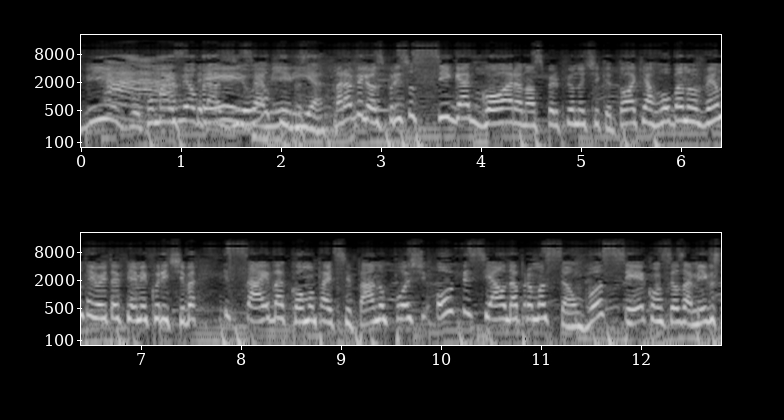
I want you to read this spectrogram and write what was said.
vivo Ah, com mais meu três Brasil, eu amigos. queria. Maravilhoso. Por isso, siga agora nosso perfil no TikTok, arroba 98FM Curitiba e saiba como participar no post oficial da promoção. Você com seus amigos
